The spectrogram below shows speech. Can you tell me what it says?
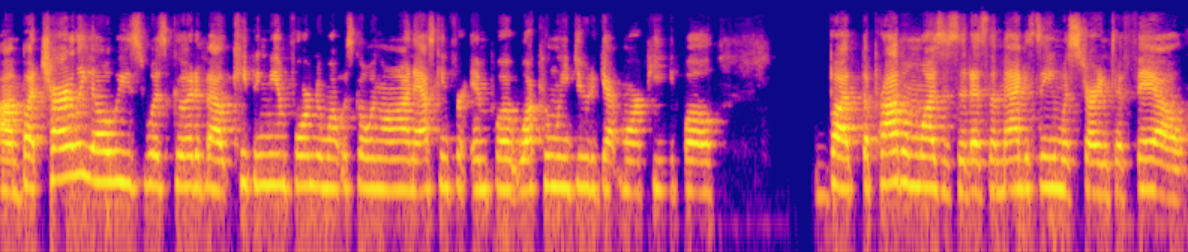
Um, but charlie always was good about keeping me informed on what was going on asking for input. What can we do to get more people? But the problem was is that as the magazine was starting to fail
